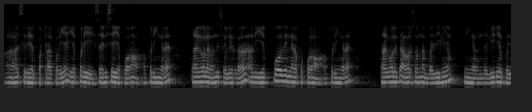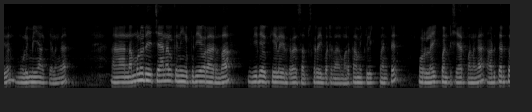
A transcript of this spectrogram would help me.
ஆசிரியர் பற்றாக்குறையை எப்படி சரி செய்ய போகிறோம் அப்படிங்கிற தகவலை வந்து சொல்லியிருக்கிறார். அது எப்போது நிரப்ப போகிறோம் அப்படிங்கிற தகவலுக்கு அவர் சொன்ன பதிலையும் நீங்கள் இந்த வீடியோ பதிவை முழுமையாக கேளுங்க. நம்மளுடைய சேனலுக்கு நீங்கள் புதியவராக இருந்தால் வீடியோ கீழே இருக்கிற சப்ஸ்கிரைப் பட்டனை மறக்காமல் கிளிக் பண்ணிட்டு ஒரு லைக் பண்ணிட்டு ஷேர் பண்ணுங்கள் அடுத்தடுத்து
